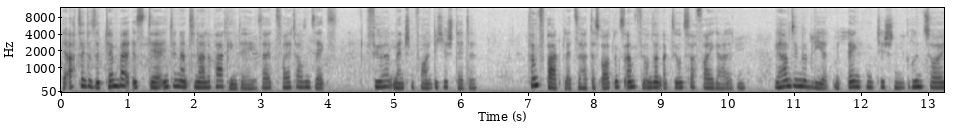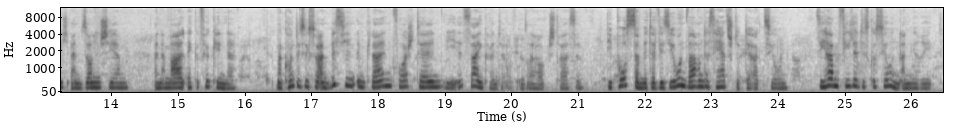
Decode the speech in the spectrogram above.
Der 18. September ist der internationale Parking Day seit 2006 für menschenfreundliche Städte. Fünf Parkplätze hat das Ordnungsamt für unseren Aktionstag freigehalten. Wir haben sie möbliert mit Bänken, Tischen, Grünzeug, einem Sonnenschirm, einer Malecke für Kinder. Man konnte sich so ein bisschen im Kleinen vorstellen, wie es sein könnte auf unserer Hauptstraße. Die Poster mit der Vision waren das Herzstück der Aktion. Sie haben viele Diskussionen angeregt.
